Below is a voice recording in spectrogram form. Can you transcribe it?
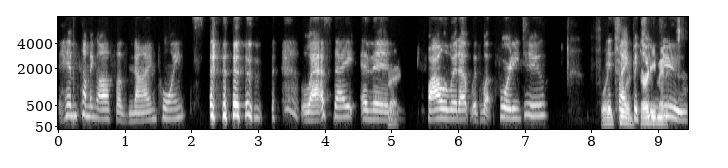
him coming off of nine points last night and then Right. follow it up with what 42 it's 42 like but you minutes. knew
